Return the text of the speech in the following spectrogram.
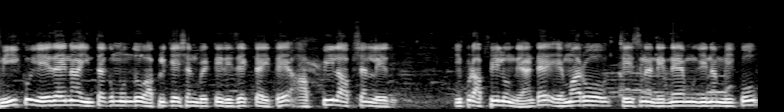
మీకు ఏదైనా ఇంతకుముందు అప్లికేషన్ పెట్టి రిజెక్ట్ అయితే అప్పీల్ ఆప్షన్ లేదు. ఇప్పుడు అప్పీల్ ఉంది. అంటే ఎంఆర్ఓ చేసిన నిర్ణయం గిన మీకు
